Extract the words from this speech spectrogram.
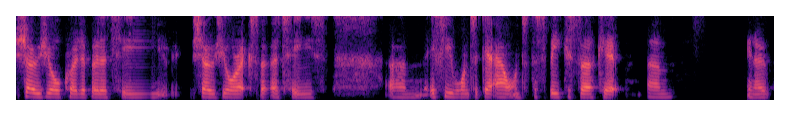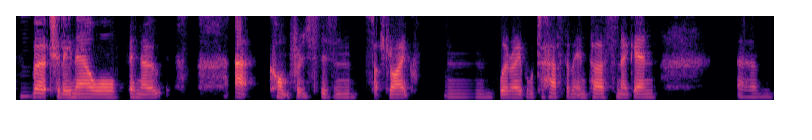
shows your credibility, shows your expertise. Um, if you want to get out onto the speaker circuit, um, you know, virtually now or, you know, at conferences and such like, we're able to have them in person again. Um,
